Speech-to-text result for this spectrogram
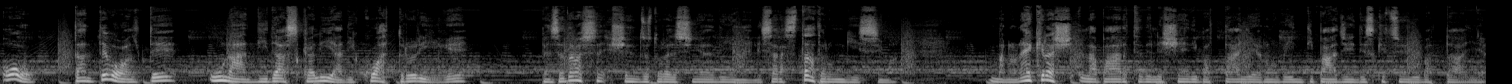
o tante volte una didascalia di quattro righe pensate alla sceneggiatura del Signore degli Anelli sarà stata lunghissima ma non è che la, la, parte delle scene di battaglia erano 20 pagine di descrizione di battaglia,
